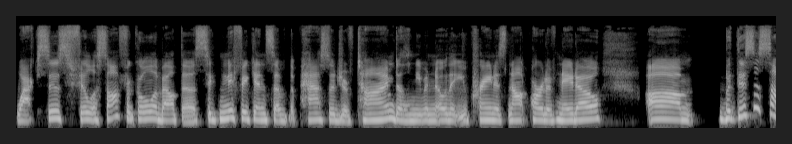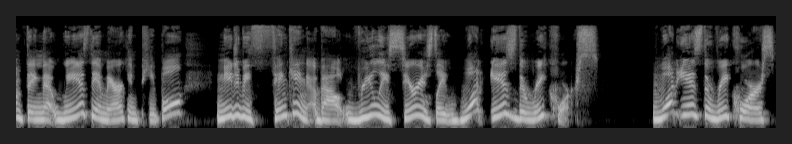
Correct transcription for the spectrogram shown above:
waxes philosophical about the significance of the passage of time, doesn't even know that Ukraine is not part of NATO. Um, but this is something that we as the American people need to be thinking about really seriously. What is the recourse? What is the recourse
